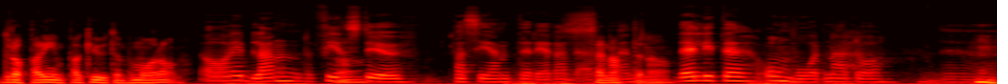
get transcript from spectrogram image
droppar in på akuten på morgonen. Ja, ibland finns Ja. det ju patienter redan där. Sen natten, men ja. Det är lite omvårdnad och eh, Mm.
